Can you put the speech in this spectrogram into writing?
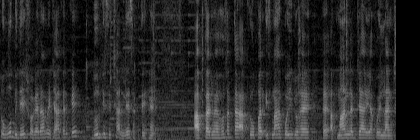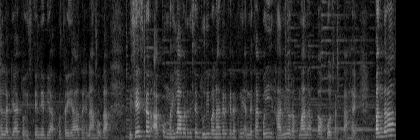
तो वो विदेश वगैरह में जा कर के दूर की शिक्षा ले सकते हैं। आपका जो है, हो सकता है आपके ऊपर इस माह कोई जो है अपमान लग जाए या कोई लांछन लग जाए तो इसके लिए भी आपको तैयार रहना होगा। विशेषकर आपको महिला वर्ग से दूरी बना करके रखनी, अन्यथा कोई हानि और अपमान आपका हो सकता है। 15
